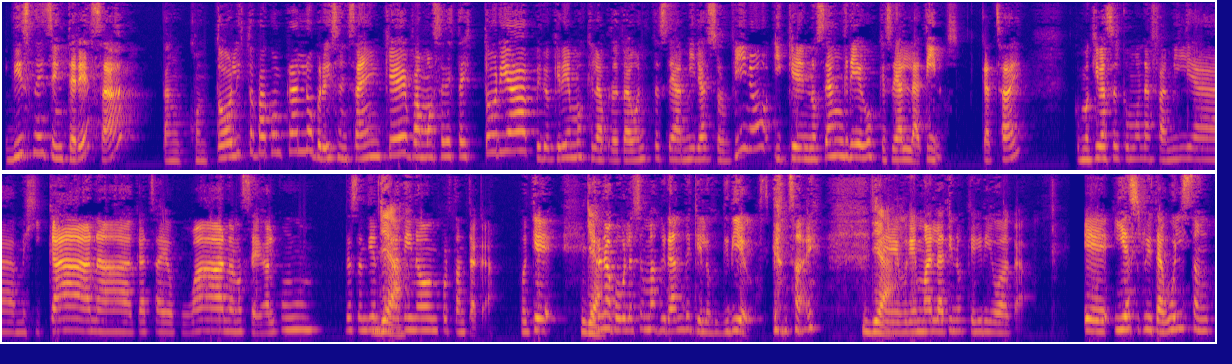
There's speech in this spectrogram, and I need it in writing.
Disney se interesa, están con todo listo para comprarlo, pero dicen, ¿saben qué? Vamos a hacer esta historia, pero queremos que la protagonista sea Mira Sorvino y que no sean griegos, que sean latinos, ¿cachai? Como que iba a ser como una familia mexicana, ¿cachai? O cubana, no sé, algún descendiente Ya. latino importante acá. Porque Ya, era una población más grande que los griegos, ¿cachai? ya. Eh, porque hay más latinos que griegos acá. Eh, y es Rita Wilson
